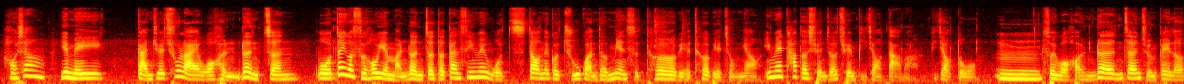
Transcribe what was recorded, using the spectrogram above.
好像也没感觉出来我很认真。我那个时候也蛮认真的，但是因为我知道那个主管的面试特别特别重要，因为他的选择权比较大嘛，比较多，嗯，所以我很认真准备了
